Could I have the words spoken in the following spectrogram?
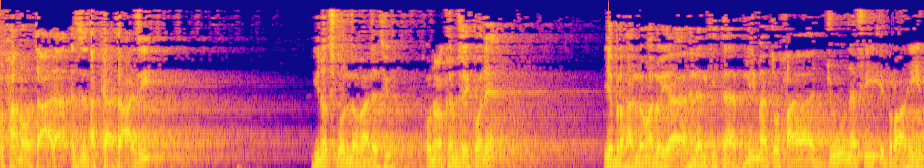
ስብሓን ወተላ እዚ ኣካታዓዚ ይነፅጎሎ ማለት እዩ ቕኑዕ ከም ዘይኮነ የብርሃሎም ኣሎ ያ እህላ ክታብ ልመ ትሓጁነ ፊ ኢብራሂም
